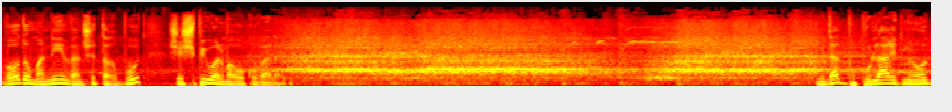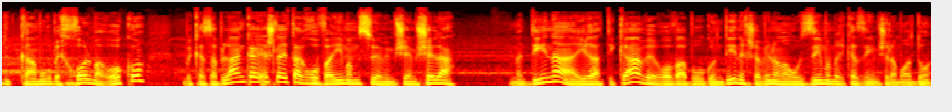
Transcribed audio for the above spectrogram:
ועוד אומנים ואנשי תרבות שהשפיעו על מרוקו ועל העיר. ווידאד פופולרית מאוד כאמור בכל מרוקו, בקזבלנקה יש לה את הרובעים המסוימים שהם שלה. מדינה, העיר העתיקה ורובע הבורגונדי נחשבים למעוזים המרכזיים של המועדון.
